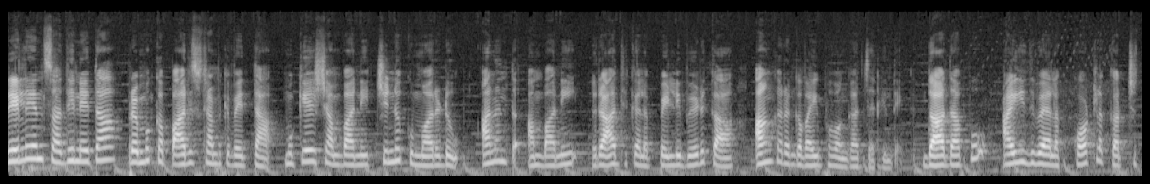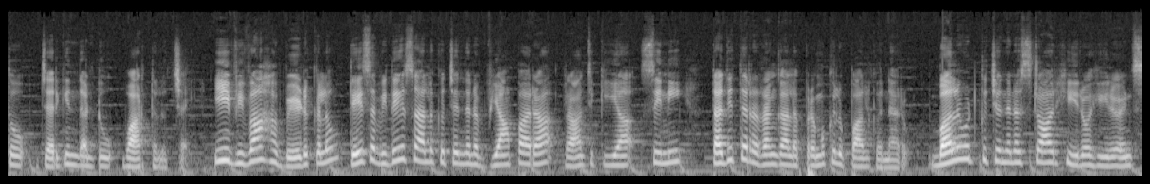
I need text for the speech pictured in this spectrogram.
రిలయన్స్ అధినేత ప్రముఖ పారిశ్రామికవేత్త ముఖేష్ అంబానీ చిన్న కుమారుడు అనంత్ అంబానీ రాధికల పెళ్ళి వేడుక అంగరంగ వైభవంగా జరిగింది. దాదాపు ఐదు వేల కోట్ల ఖర్చుతో జరిగిందంటూ వార్తలొచ్చాయి. ఈ వివాహ వేడుకలో దేశ విదేశాలకు చెందిన వ్యాపార రాజకీయ సినీ తదితర రంగాల ప్రముఖులు పాల్గొన్నారు. బాలీవుడ్కు చెందిన స్టార్ హీరో హీరోయిన్స్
